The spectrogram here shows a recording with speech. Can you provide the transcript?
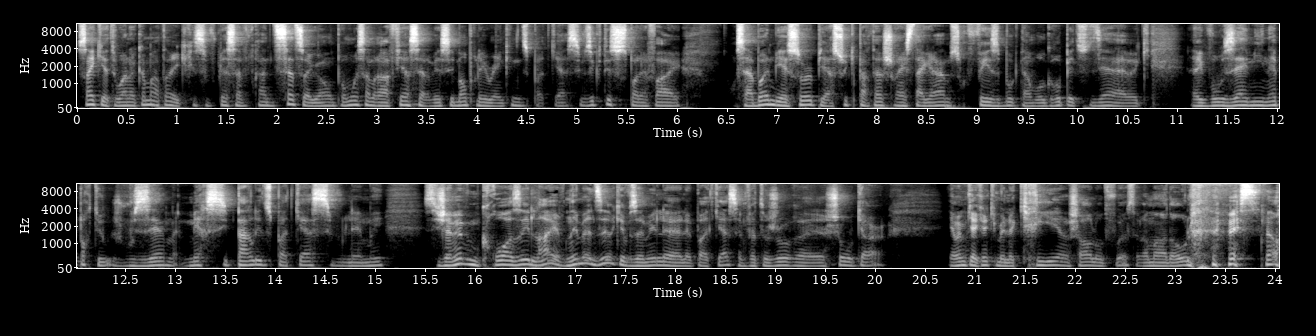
5 étoiles, un commentaire écrit, s'il vous plaît, ça vous prend 17 secondes. Pour moi, ça me rend fier service. C'est bon pour les rankings du podcast. Si vous écoutez sur Spotify, on s'abonne bien sûr, puis à ceux qui partagent sur Instagram, sur Facebook, dans vos groupes étudiants, avec, avec vos amis, n'importe où. Je vous aime. Merci. Parlez du podcast si vous l'aimez. Si jamais vous me croisez live, venez me dire que vous aimez le, podcast. Ça me fait toujours euh, chaud au cœur. Il y a même quelqu'un qui me l'a crié en char l'autre fois. C'est vraiment drôle. Mais sinon,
